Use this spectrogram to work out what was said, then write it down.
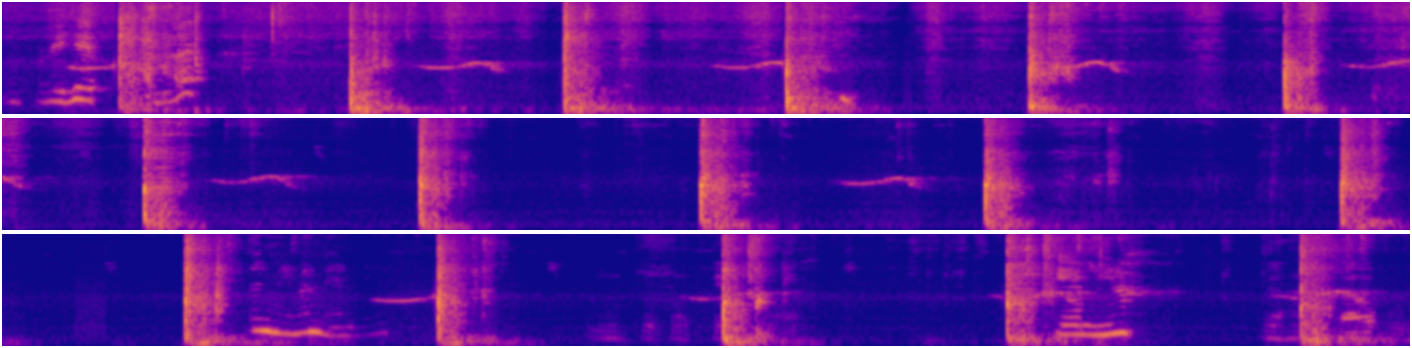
บ่ได้เห็ดกันนะ ต้นนี้มันแหนมเค็มนะเจ้าผม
